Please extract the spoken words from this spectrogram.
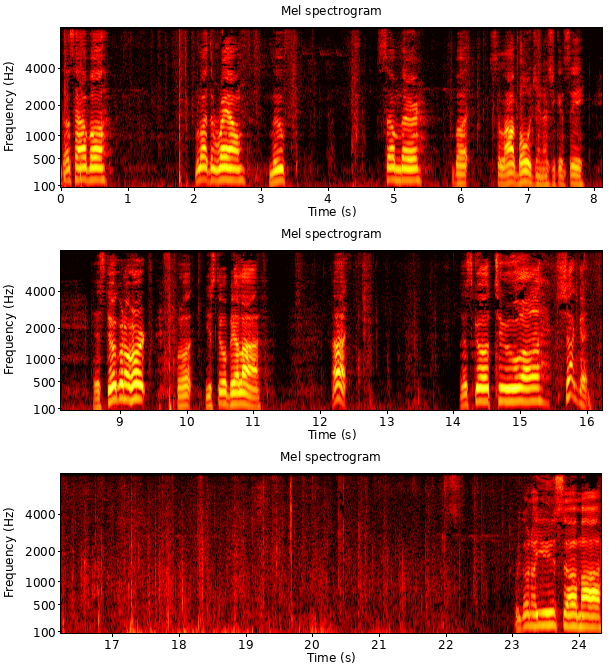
Does have a look like the round moved some there, but it's a lot bulging as you can see. It's still gonna hurt, but you'll still be alive. All right, let's go to uh, shotgun. We're gonna use some uh,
